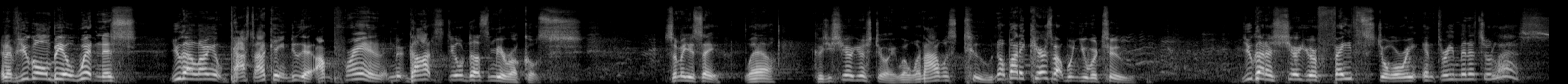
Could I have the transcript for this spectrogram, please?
And if you're gonna be a witness, you gotta learn. Pastor, I can't do that. I'm praying. God still does miracles. Some of you say, Well, could you share your story? Well, when I was two, nobody cares about when you were two. You gotta share your faith story in three minutes or less.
